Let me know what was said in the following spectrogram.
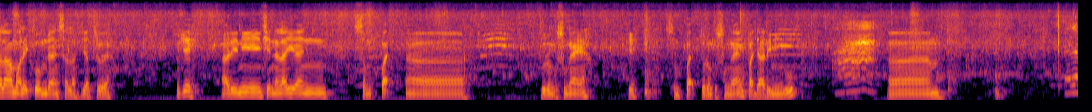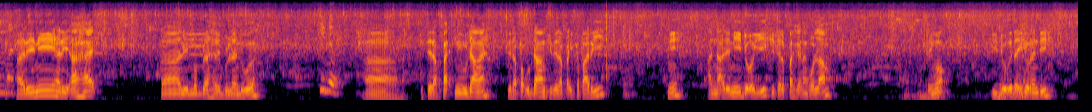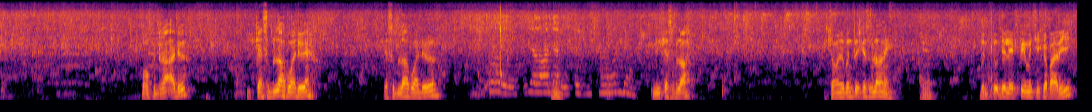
Assalamualaikum dan salam sejahtera. Eh. Okey, hari ni Cik Nelayan sempat uh, turun ke sungai ya. Okey, sempat turun ke sungai pada hari Minggu. Um, hari ni hari Ahad uh, 15 hari bulan 2. kilo. Uh, kita dapat ni udang eh. Kita dapat udang, kita dapat ikan pari. Ni, anak dia ni hidup lagi, kita lepas kat dalam kolam. Tengok hidup ke tak hidup nanti. Bawang kenderak ada. Ikan sebelah pun ada eh. Ikan sebelah pun ada. Oh, jangan ada itu. Jangan ada. Ni ikan sebelah. Macam mana bentuk ikan sebelah ni? Ya. Bentuk dia lepeh macam ikan pari.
